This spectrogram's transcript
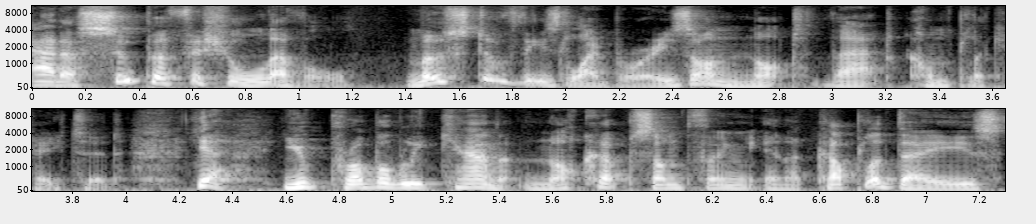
At a superficial level, most of these libraries are not that complicated. Yeah, you probably can knock up something in a couple of days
